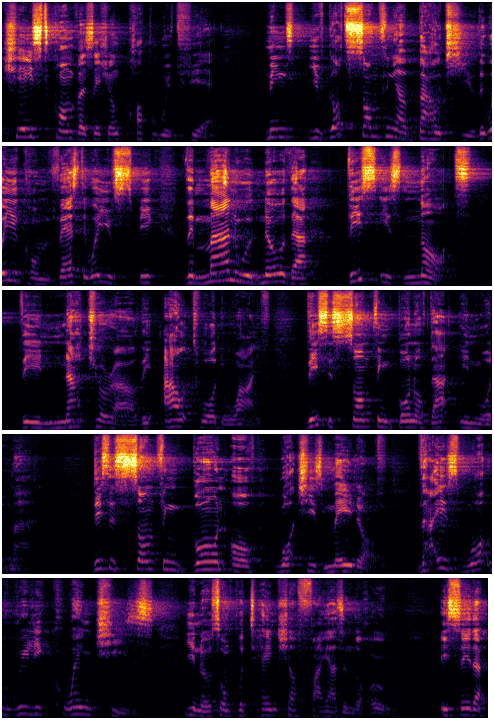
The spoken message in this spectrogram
chaste conversation coupled with fear. Means you've got something about you, the way you converse, the way you speak, the man will know that this is not the natural, the outward wife. This is something born of that inward man. This is something born of what she's made of. That is what really quenches, you know, some potential fires in the home. He said that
